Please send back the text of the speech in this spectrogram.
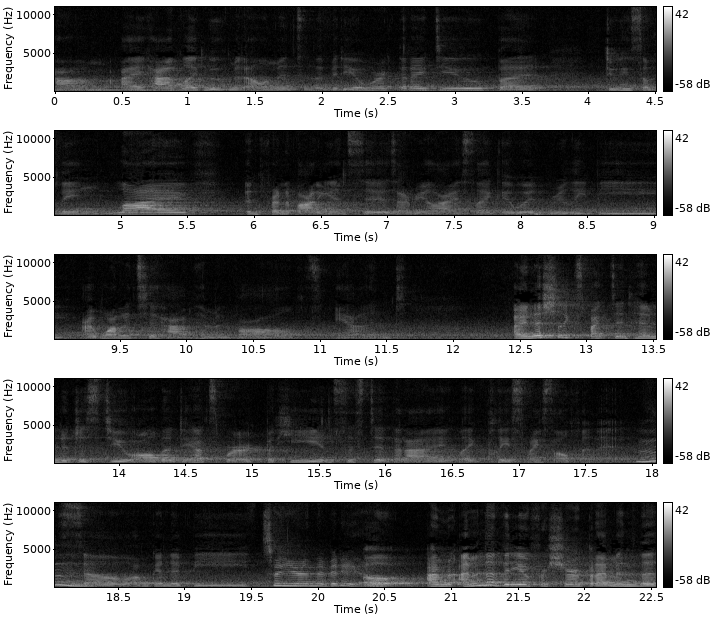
um, i have like movement elements in the video work that i do but doing something live in front of audiences i realized like it would really be i wanted to have him involved. And i initially expected him to just do all the dance work but he insisted that i like place myself in it so i'm gonna be So you're in the video. Oh, I'm, I'm in the video for sure, but I'm in the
